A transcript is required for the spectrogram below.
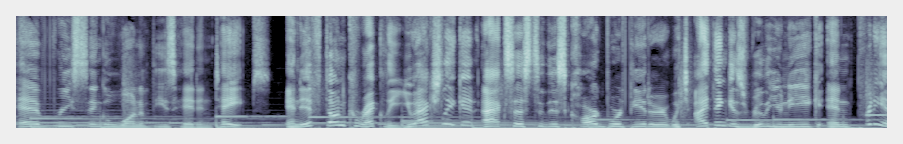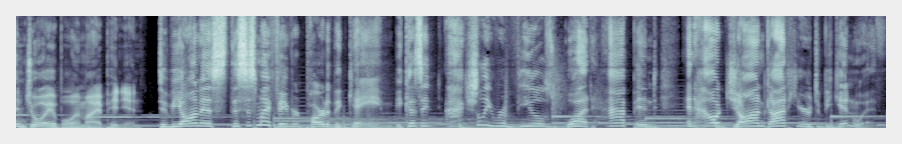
every single one of these hidden tapes. And if done correctly, you actually get access to this cardboard theater, which I think is really unique and pretty enjoyable in my opinion. To be honest, this is my favorite part of the game because it actually reveals what happened and how John got here to begin with.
